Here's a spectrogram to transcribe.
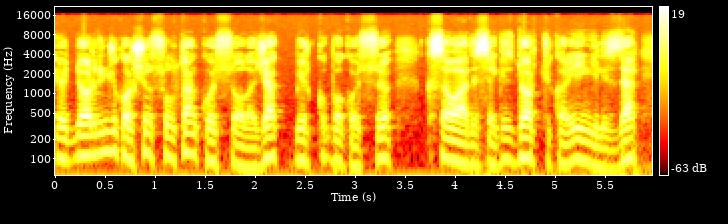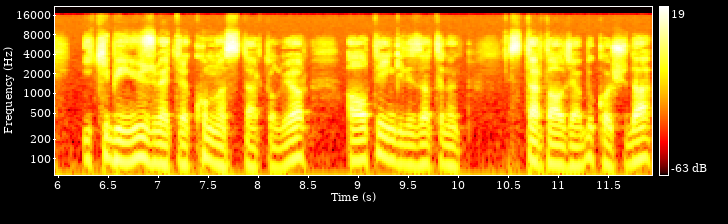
Evet dördüncü koşu Sultan koşusu olacak. Bir kupa koşusu kısa vade 8 4 yukarı İngilizler 2100 metre kumla start oluyor. 6 İngiliz atının start alacağı bu koşuda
